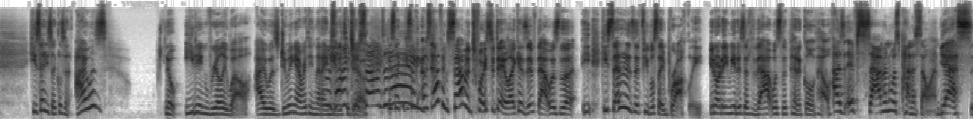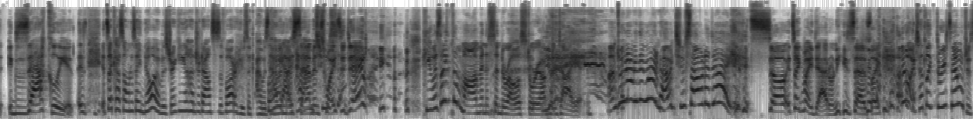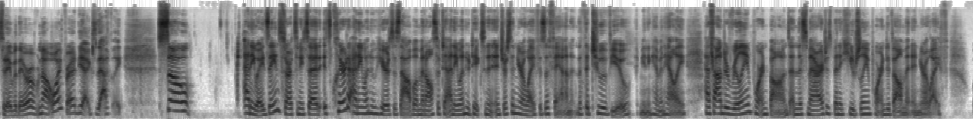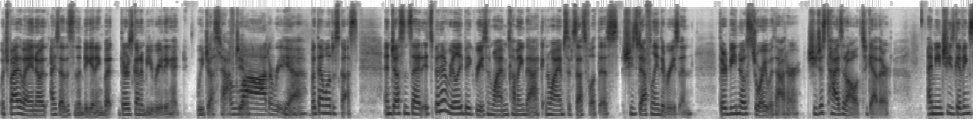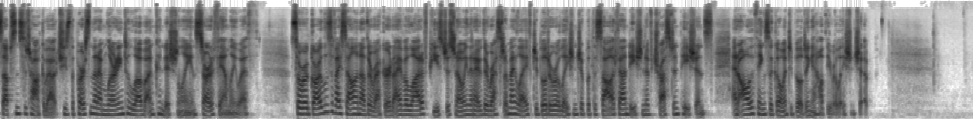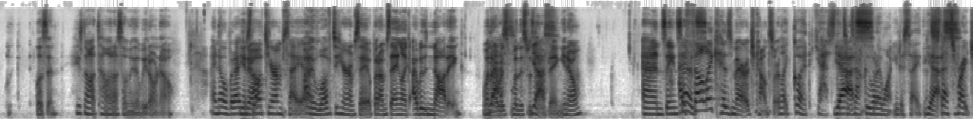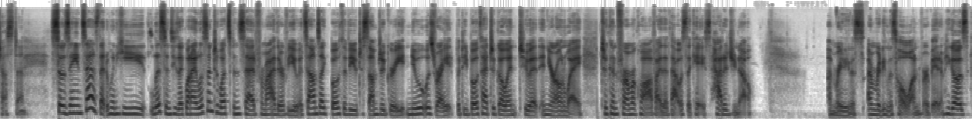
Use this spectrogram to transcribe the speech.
he said, he's like, listen, I was. You know, eating really well. I was doing everything that I was needed to do. he's, like, having salmon twice a day, like as if that was the. He, he said it as if people say broccoli. You know what I mean? As if that was the pinnacle of health. As if salmon was penicillin. Yes, exactly. It- It's, it's like how someone would say, "No, I was drinking 100 ounces of water." He was like, "I was Right, having I my was salmon twice sa- a day." He was like the mom in a Cinderella story on her diet. I'm doing everything right. I'm having two salmon a day. so it's like my dad when he says, "Like, no, I just had like three sandwiches today, but they were not white bread." Yeah, exactly. So. Anyway, Zane starts and he said, It's clear to anyone who hears this album and also to anyone who takes an interest in your life as a fan that the two of you, meaning him and Hailey, have found a really important bond and this marriage has been a hugely important development in your life. Which, by the way, I know I said this in the beginning, but there's going to be reading it. We just have to. lot of reading. Yeah, but then we'll discuss. And Justin said, It's been a really big reason why I'm coming back and why I'm successful at this. She's definitely the reason. There'd be no story without her. She just ties it all together. I mean, she's giving substance to talk about. She's the person that I'm learning to love unconditionally and start a family with. So, regardless if I sell another record, I have a lot of peace just knowing that I have the rest of my life to build a relationship with a solid foundation of trust and patience and all the things that go into building a healthy relationship. Listen, he's not telling us something that we don't know. I know, but I just know? love to hear him say it. I love to hear him say it, but I'm saying like I was nodding when I was when this was yes. happening, you know. And Zane says, I felt like his marriage counselor. Like, good, yes, that's Yes. exactly what I want you to say. That's, Yes. that's right, Justin. So. Zane says that when he listens, he's like, when I listen to what's been said from either of you, it sounds like both of you, to some degree, knew it was right, but you both had to go into it in your own way to confirm or qualify that that was the case. How did you know? I'm reading this. I'm reading this whole one verbatim. He goes,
